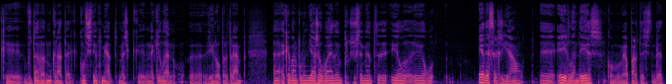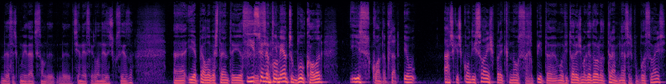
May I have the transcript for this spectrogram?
que votava democrata consistentemente, mas que naquele ano uh, virou para Trump, acabaram por nomear Joe Biden porque justamente ele, ele é dessa região, é, é, irlandês, como a maior parte das, dessas comunidades são de, de descendência irlandesa e escocesa, uh, e apela bastante a esse isso sentimento blue collar, e isso conta. Portanto, eu acho que as condições para que não se repita uma vitória esmagadora de Trump nessas populações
